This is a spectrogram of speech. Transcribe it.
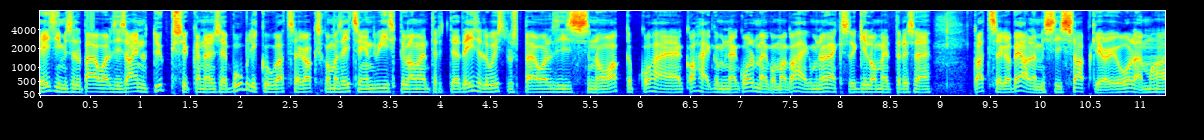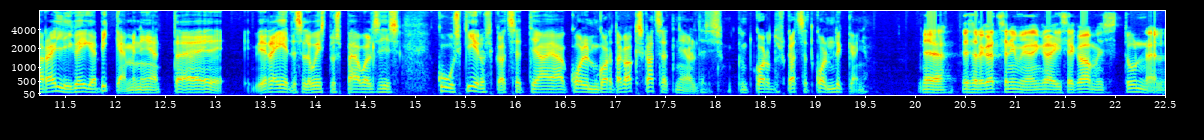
esimesel päeval siis ainult üks niisugune see publikukatse, kaks koma seitsekümmend viis kilomeetrit ja teisel võistluspäeval siis no hakkab kohe kahekümne kolme koma kahekümne üheksa kilomeetrise katsega peale, mis siis saabki ju olema ralli kõige pikem, nii et eh, reedesel võistluspäeval siis kuus kiiruskatset ja, ja kolm korda kaks katset nii-öelda siis, korduskatset kolm tükki on ju jah, ja selle katse nimi on ka Isegamis tunnel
